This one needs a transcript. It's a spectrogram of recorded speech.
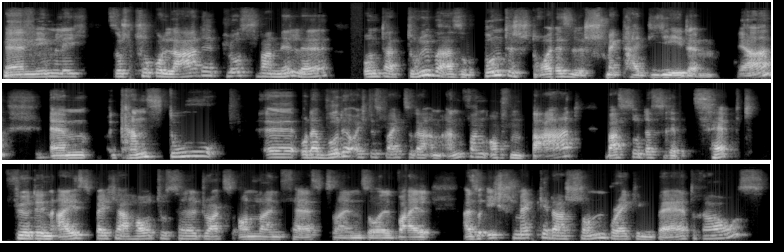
äh, nämlich so Schokolade plus Vanille und da drüber also bunte Streusel schmeckt halt jedem. Ja, ähm, kannst du äh, oder wurde euch das vielleicht sogar am Anfang offenbart, was so das Rezept für den Eisbecher How to Sell Drugs Online Fast sein soll? Weil, also ich schmecke da schon Breaking Bad raus.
